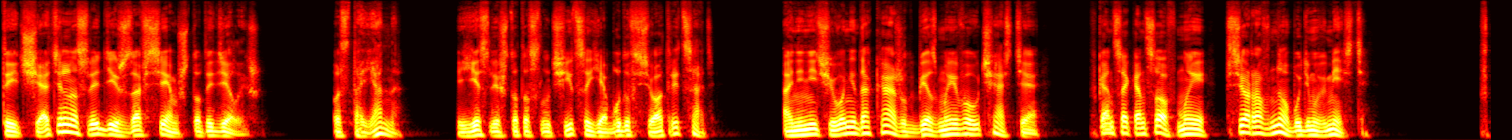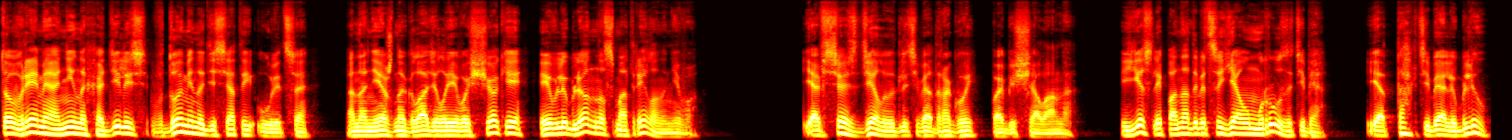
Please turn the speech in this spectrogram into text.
Ты тщательно следишь за всем, что ты делаешь? Постоянно. Если что-то случится, я буду все отрицать. Они ничего не докажут без моего участия. В конце концов, мы все равно будем вместе. В то время они находились в доме на 10-й улице. Она нежно гладила его щеки и влюбленно смотрела на него. «Я все сделаю для тебя, дорогой», — пообещала она. «Если понадобится, я умру за тебя. Я так тебя люблю».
